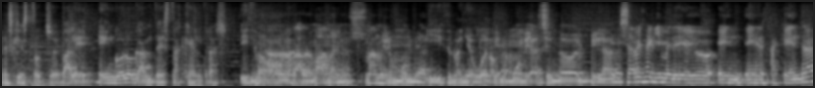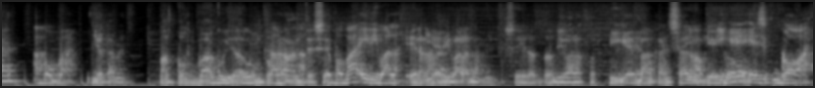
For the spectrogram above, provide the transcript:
Es que es tocho. eh. Vale, en Golo Kante estás que entras. Hizo, No, no, cabrón, más o más menos. menos. Tiene un mundial. hizo un año bueno. Tiene un mundial siendo el pilar. ¿Sabes a quién metería yo en, en estas que entras? A Pogba. Yo también. Va, Pogba, cuidado con Pogba Cabrón, antes, a- eh. Pogba y Dybala. Era y a la... Dybala también. Sí, los dos. Dybala fuera. Piqué van cansado. Piqué. Piqué es Goat.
